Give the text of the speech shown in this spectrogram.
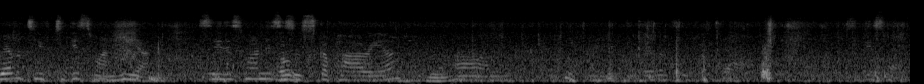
Relative to this one here. See this one? This is a scoparia. Um, and it's relative to that. So this one.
